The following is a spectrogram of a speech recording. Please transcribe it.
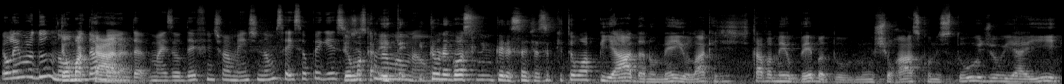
Eu lembro do nome da cara. banda, mas eu definitivamente não sei se eu peguei esse Tem uma, disco ca- na mão, tem, não. e tem um negócio interessante, assim, porque tem uma piada no meio lá que a gente tava meio bêbado num churrasco no estúdio, e aí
